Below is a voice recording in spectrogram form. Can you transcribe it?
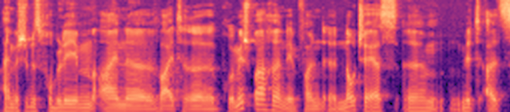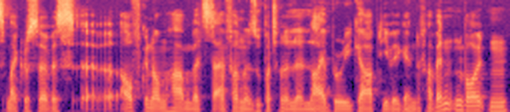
ein bestimmtes Problem eine weitere Programmiersprache, in dem Fall äh, Node.js, ähm, mit als Microservice äh, aufgenommen haben, weil es da einfach eine super tolle Library gab, die wir gerne verwenden wollten.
